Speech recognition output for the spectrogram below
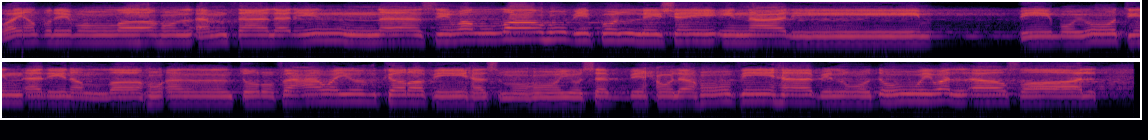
ويضرب الله الأمثال للناس والله بكل شيء عليم. في بيوت أذن الله أن ترفع ويذكر فيها اسمه يسبح له فيها بالغدو والآصال ۖ.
